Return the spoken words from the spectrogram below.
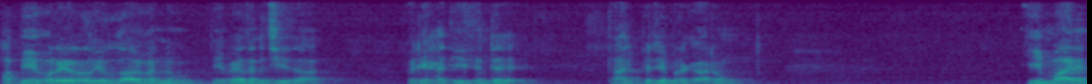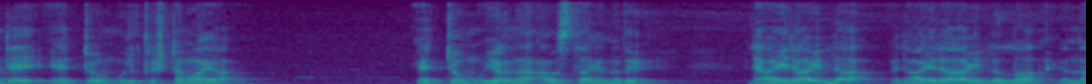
അബി ഹുറൈറിയുള്ളാഹുവിനും നിവേദനം ചെയ്ത ഒരു ഹദീസിൻ്റെ താല്പര്യപ്രകാരം ഈമാനിന്റെ ഏറ്റവും ഉത്കൃഷ്ടമായ ഏറ്റവും ഉയർന്ന അവസ്ഥ എന്നത് ലായിലാ ഇല്ല ലായിലാ ഇല്ലല്ല എന്ന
